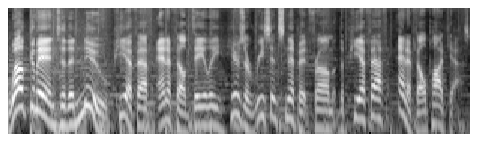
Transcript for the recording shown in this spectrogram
Welcome in to the new PFF NFL Daily. Here's a recent snippet from the PFF NFL podcast.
